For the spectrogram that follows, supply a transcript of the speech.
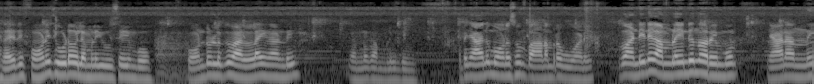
അതായത് ഫോൺ ചൂടാവില്ല നമ്മൾ യൂസ് ചെയ്യുമ്പോൾ ഫോണിന്റെ ഉള്ളിൽ വെള്ളം കണ്ട് വന്ന് കംപ്ലൈന്റ് ചെയ്യും അപ്പോൾ ഞാനും ബോണസും പാണമ്പ്ര പോവാണ്. അപ്പോൾ വണ്ടീന്റെ കംപ്ലൈന്റ് എന്ന് പറയുമ്പോൾ ഞാൻ അന്ന്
